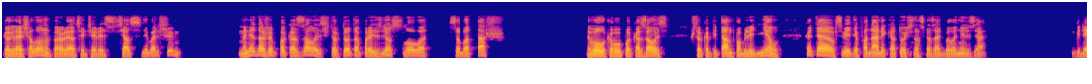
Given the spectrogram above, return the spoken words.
когда эшелон отправляется через час с небольшим. Мне даже показалось, что кто-то произнес слово «саботаж». Волкову показалось, что капитан побледнел, хотя в свете фонарика точно сказать было нельзя. — Где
